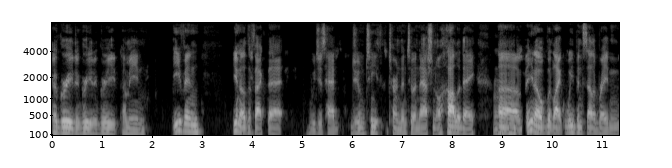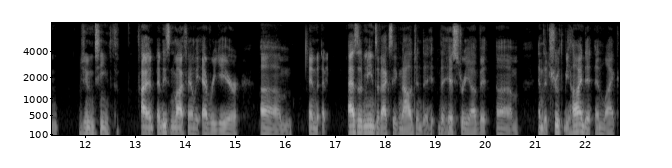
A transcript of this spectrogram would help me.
Agreed agreed agreed. I mean even you know the fact that we just had juneteenth turned into a national holiday mm-hmm. um you know but like we've been celebrating juneteenth I, at least in my family every year um, and uh, as a means of actually acknowledging the the history of it um, and the truth behind it and like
